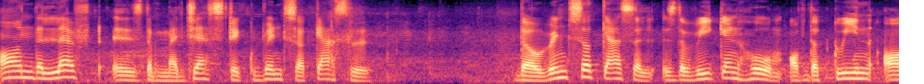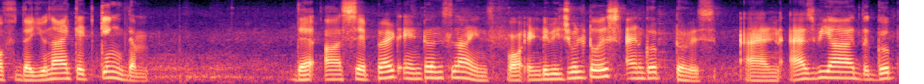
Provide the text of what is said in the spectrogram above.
on the left is the majestic windsor castle the Windsor Castle is the weekend home of the Queen of the United Kingdom. There are separate entrance lines for individual tourists and group tourists. And as we are the group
